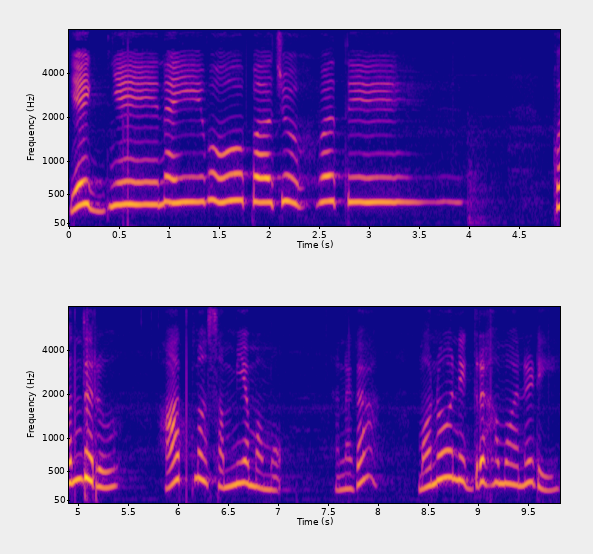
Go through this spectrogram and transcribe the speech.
యజ్ఞేనైవోపజుహ్వతి కొందరు ఆత్మ సంయమము అనగా మనోనిగ్రహము అనడి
